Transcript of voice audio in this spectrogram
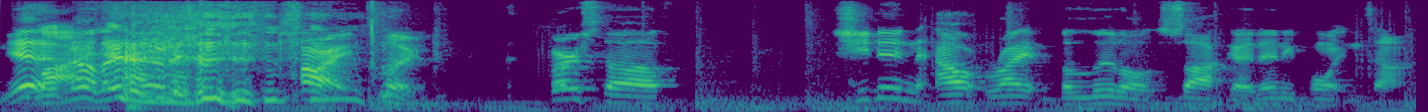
Yeah, Why? no, let's do this. All right, look. First off, she didn't outright belittle Sokka at any point in time.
